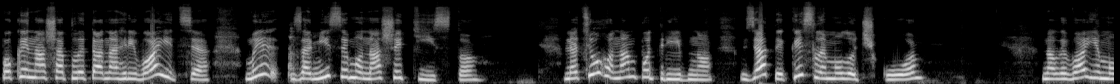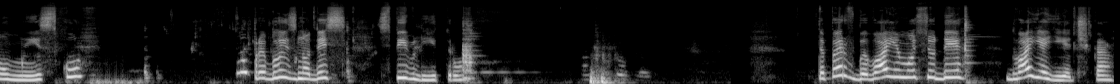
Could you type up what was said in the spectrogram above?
Поки наша плита нагрівається, ми замісимо наше тісто. Для цього нам потрібно взяти кисле молочко, наливаємо в миску, ну, приблизно десь з півлітру. Тепер вбиваємо сюди два яєчка.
